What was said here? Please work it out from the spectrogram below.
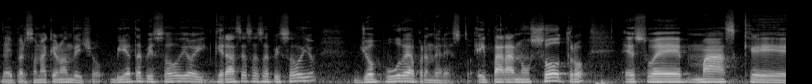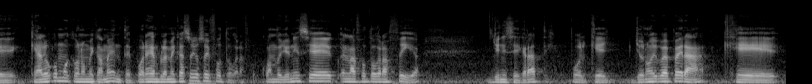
De Hay personas que nos han dicho, vi este episodio y gracias a ese episodio yo pude aprender esto. Y para nosotros eso es más que, que algo como económicamente. Por ejemplo, en mi caso yo soy fotógrafo. Cuando yo inicié en la fotografía, yo inicié gratis. Porque yo no iba a esperar que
